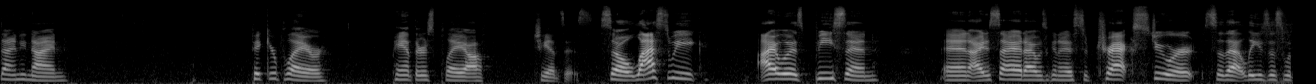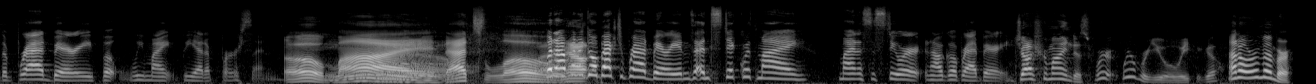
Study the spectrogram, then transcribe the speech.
ninety nine. Pick your player. Panthers playoff chances. So last week, I was Beeson And I decided I was going to subtract Stewart, so that leaves us with a Bradbury, but we might be at a person. Oh my, that's low. But I'm going to go back to Bradbury and, and stick with my minus a Stewart, and I'll go Bradbury. Josh, remind us where where were you a week ago? I don't remember.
